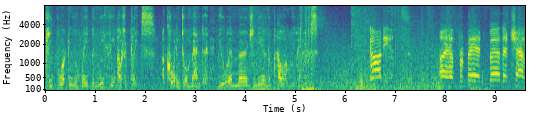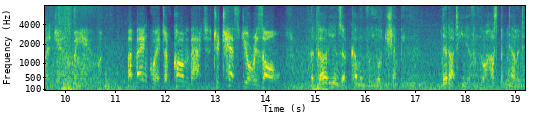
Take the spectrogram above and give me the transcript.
Keep working your way beneath the outer plates. According to Amanda, you'll emerge near the power relays. Guardians, I have prepared further challenges for you. A banquet of combat to test your resolve. The Guardians are coming for your champion. They're not here for your hospitality.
